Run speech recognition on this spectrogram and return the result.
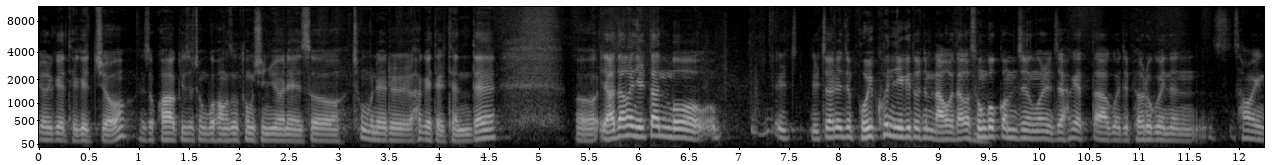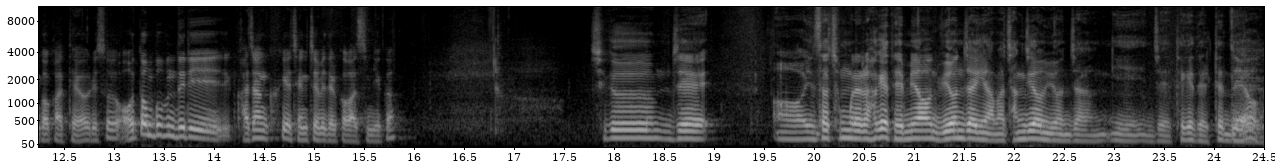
열게 되겠죠. 그래서 과학기술정보방송통신위원회에서 청문회를 하게 될 텐데 어, 야당은 일단 뭐 일, 일전에 이제 보이콧 얘기도 좀 나오다가 송곳 검증을 이제 하겠다고 이제 벼르고 있는 상황인 것 같아요. 그래서 어떤 부분들이 가장 크게 쟁점이 될 것 같습니까? 지금 이제 어, 인사청문회를 하게 되면 위원장이 아마 장재원 위원장이 이제 되게 될 텐데요. 네.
